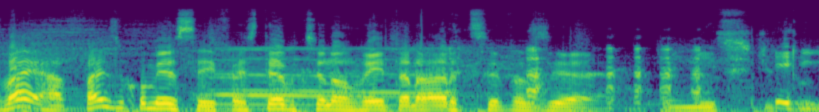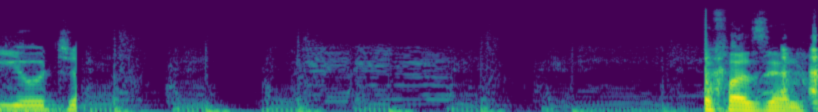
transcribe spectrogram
Vai, rapaz, faz o começo aí. Faz tempo que você não vem, tá na hora de você fazer o início de tudo. E o John- Tô fazendo.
